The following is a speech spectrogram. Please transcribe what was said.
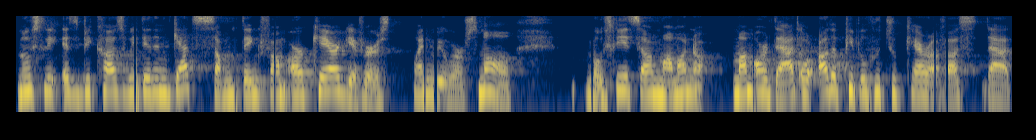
mostly it's because we didn't get something from our caregivers when we were small mostly it's our mom or mom or dad or other people who took care of us that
